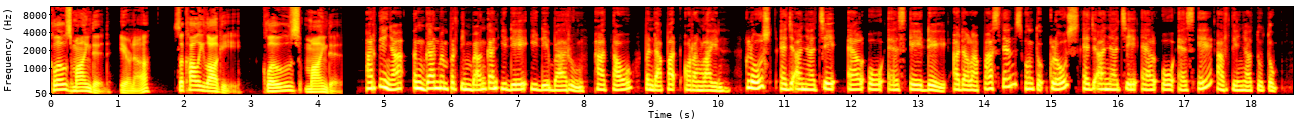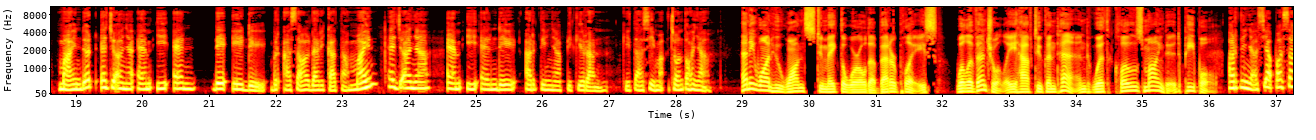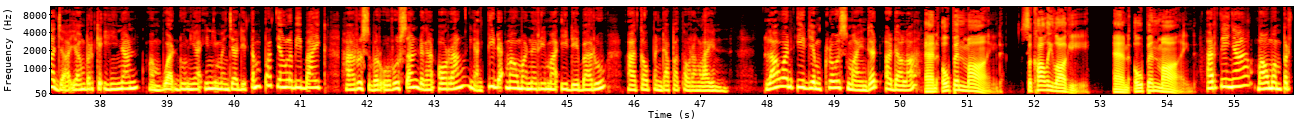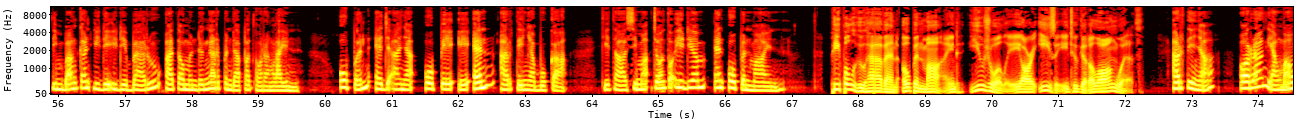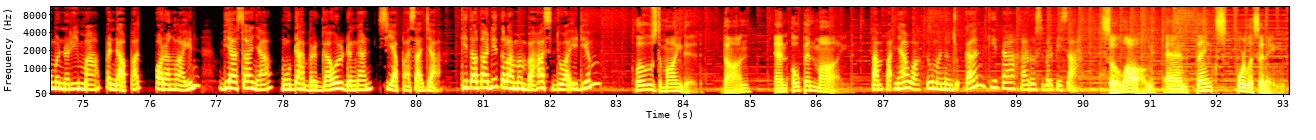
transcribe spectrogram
Close-minded, Irna. Sekali lagi, close-minded. Artinya enggan mempertimbangkan ide-ide baru atau pendapat orang lain. Closed, ejaannya C-L-O-S-E-D, adalah past tense untuk close, ejaannya C-L-O-S-E, artinya tutup. Minded, ejaannya M-I-N-D-E-D, berasal dari kata mind, ejaannya M-I-N-D, artinya pikiran. Kita simak contohnya. Anyone who wants to make the world a better place will eventually have to contend with close-minded people. Artinya siapa saja yang berkeinginan membuat dunia ini menjadi tempat yang lebih baik harus berurusan dengan orang yang tidak mau menerima ide baru atau pendapat orang lain. Lawan idiom close-minded adalah An open mind. Sekali lagi, an open mind. Artinya mau mempertimbangkan ide-ide baru atau mendengar pendapat orang lain. Open, ejaannya O-P-E-N, artinya buka. Kita simak contoh idiom an open mind. People who have an open mind usually are easy to get along with. Artinya, orang yang mau menerima pendapat orang lain biasanya mudah bergaul dengan siapa saja. Kita tadi telah membahas dua idiom. Closed-minded, dan an open mind. Tampaknya waktu menunjukkan kita harus berpisah. So long, and thanks for listening.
